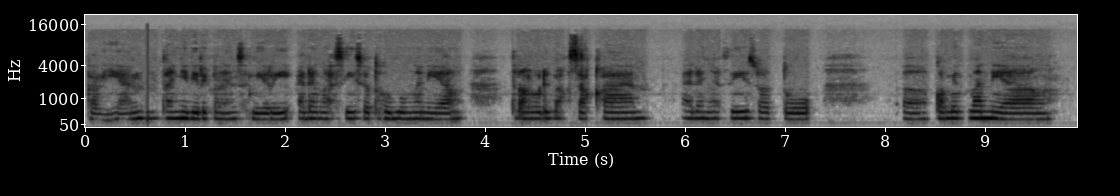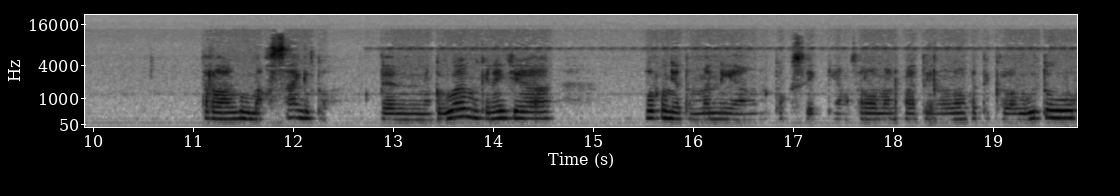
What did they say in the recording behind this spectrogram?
kalian tanya diri kalian sendiri ada gak sih suatu hubungan yang terlalu dipaksakan? Ada gak sih suatu uh, komitmen yang terlalu maksa gitu? Dan yang kedua mungkin aja lo punya teman yang toxic yang selalu manfaatin lo ketika lo butuh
